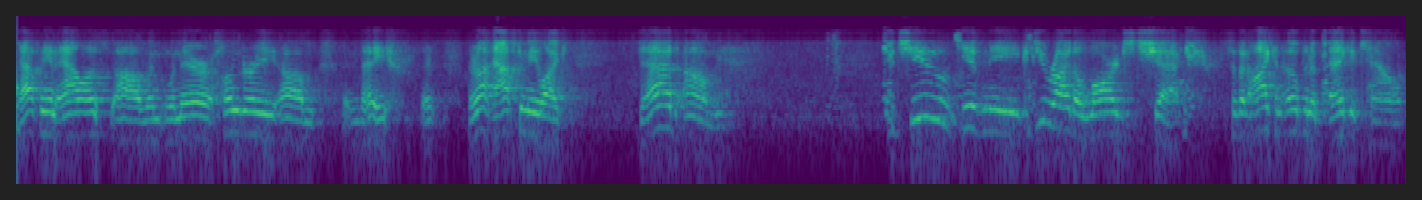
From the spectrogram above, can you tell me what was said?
Daphne and Alice, uh, when when they're hungry, um, they they're not asking me like, Dad, um, could you give me, could you write a large check so that I can open a bank account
